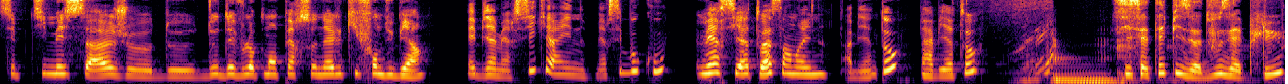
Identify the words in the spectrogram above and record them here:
ces petits messages de, de développement personnel qui font du bien. Eh bien, merci Karine, merci beaucoup. Merci à toi Sandrine. À bientôt. À bientôt. Si cet épisode vous a plu,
